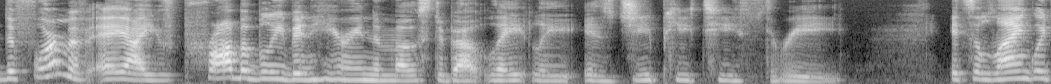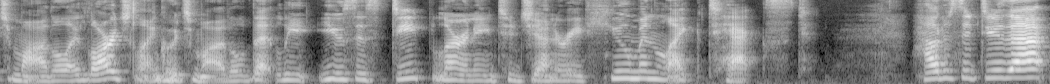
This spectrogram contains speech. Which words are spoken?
the form of AI you've probably been hearing the most about lately is GPT 3. It's a language model, a large language model that le- uses deep learning to generate human like text. How does it do that?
